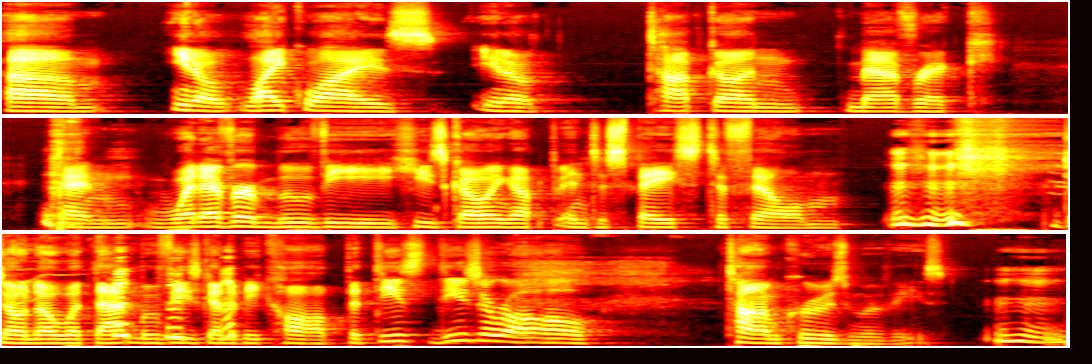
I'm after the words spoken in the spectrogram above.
Um, you know, likewise, you know, Top Gun, Maverick, and whatever movie he's going up into space to film. Mm-hmm. Don't know what that movie's going to be called, but these these are all Tom Cruise movies. Mm-hmm.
